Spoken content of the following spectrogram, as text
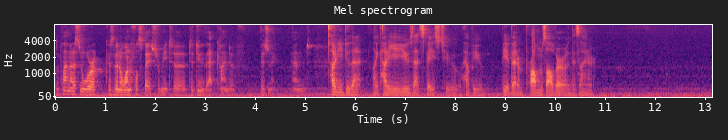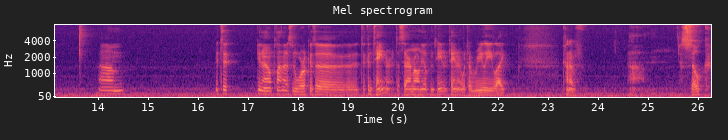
the plant medicine work has been a wonderful space for me to to do that kind of visioning and. How do you do that? Like, how do you use that space to help you be a better problem solver or designer? Um, it's a, you know, plant medicine work is a, it's a container. It's a ceremonial container, container to really like, kind of, um, soak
